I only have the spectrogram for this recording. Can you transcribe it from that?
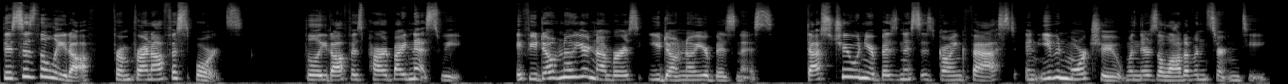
This is the leadoff from Front Office Sports. The leadoff is powered by NetSuite. If you don't know your numbers, you don't know your business. That's true when your business is growing fast, and even more true when there's a lot of uncertainty.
